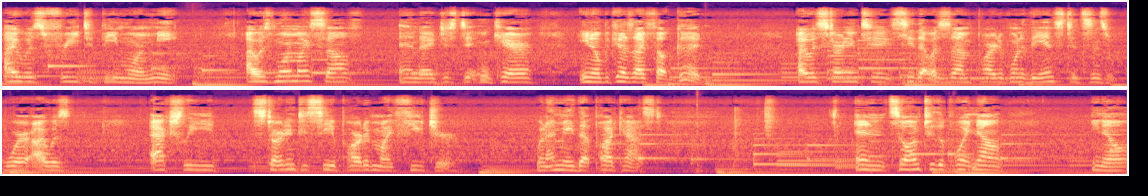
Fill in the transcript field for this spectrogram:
I was free to be more me. I was more myself, and I just didn't care, you know, because I felt good. I was starting to see that was um, part of one of the instances where I was actually starting to see a part of my future when I made that podcast. And so I'm to the point now, you know,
